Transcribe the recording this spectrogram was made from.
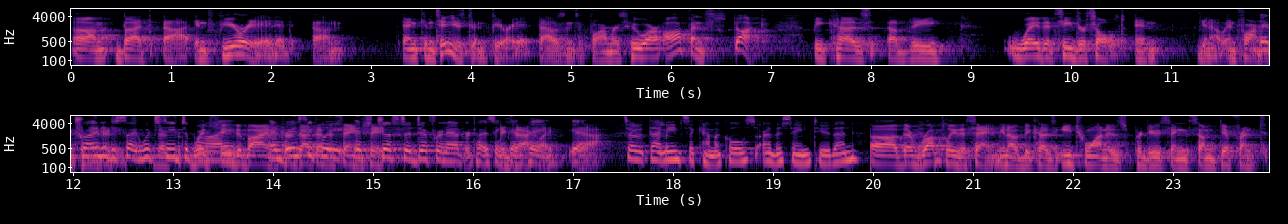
um, but uh, infuriated um, and continues to infuriate thousands of farmers who are often stuck because of the way that seeds are sold in you know, in farming They're trying to decide which They're seed to tr- which buy. seed to buy, and, it turns out they're basically, the same it's seed. just a different advertising exactly. campaign. Yeah. So that means the chemicals are the same too then? Uh, they're roughly the same, you know, because each one is producing some different,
